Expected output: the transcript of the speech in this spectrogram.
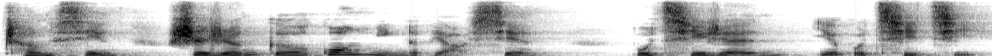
诚信是人格光明的表现，不欺人也不欺己。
